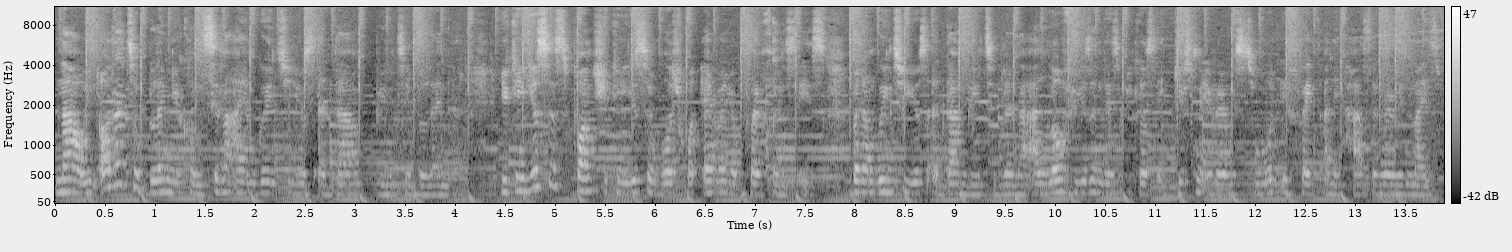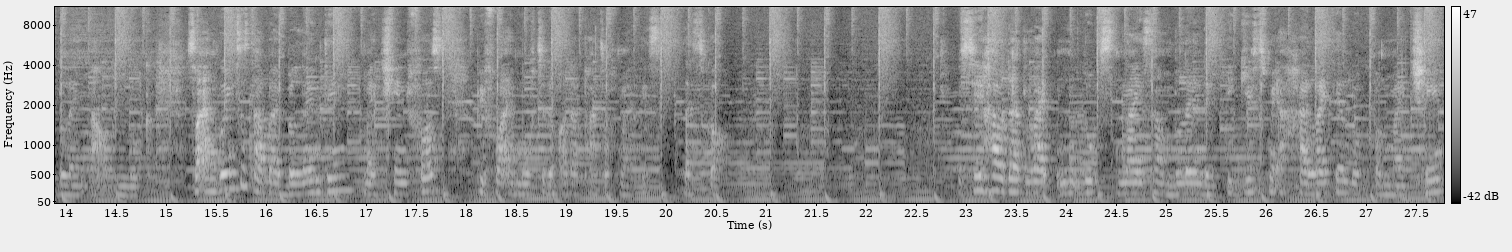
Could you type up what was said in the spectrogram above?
now, in order to blend your concealer, I am going to use a damp beauty blender. You can use a sponge, you can use a brush, whatever your preference is. But I'm going to use a damp beauty blender. I love using this because it gives me a very smooth effect and it has a very nice blend out look. So I'm going to start by blending my chin first before I move to the other part of my face. Let's go see how that light looks nice and blended. It gives me a highlighted look on my chin.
